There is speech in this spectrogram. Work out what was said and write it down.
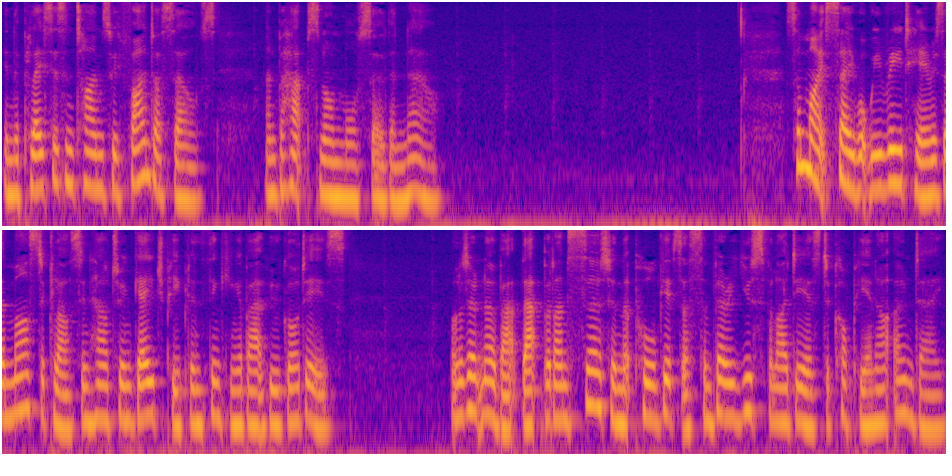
in the places and times we find ourselves, and perhaps none more so than now? Some might say what we read here is a masterclass in how to engage people in thinking about who God is. Well, I don't know about that, but I'm certain that Paul gives us some very useful ideas to copy in our own day.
